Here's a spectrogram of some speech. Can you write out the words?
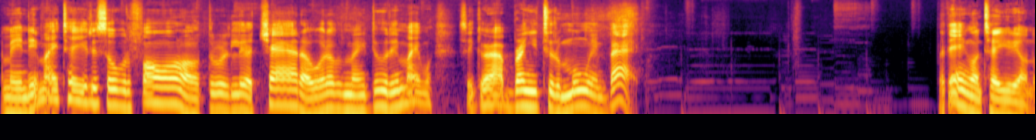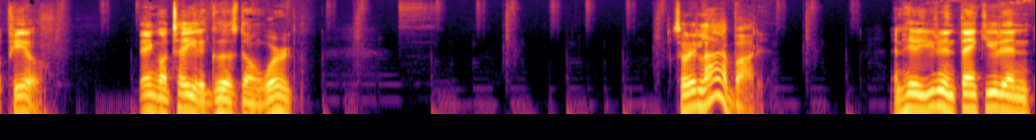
I mean, they might tell you this over the phone or through a little chat or whatever they may do. They might say, girl, I'll bring you to the moon and back. But they ain't gonna tell you they on the pill. They ain't gonna tell you the goods don't work. So they lie about it. And here you didn't think you didn't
